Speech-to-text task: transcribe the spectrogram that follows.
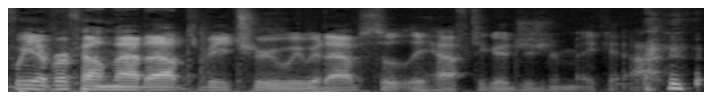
If we ever found that out to be true, we would absolutely have to go to Jamaica.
